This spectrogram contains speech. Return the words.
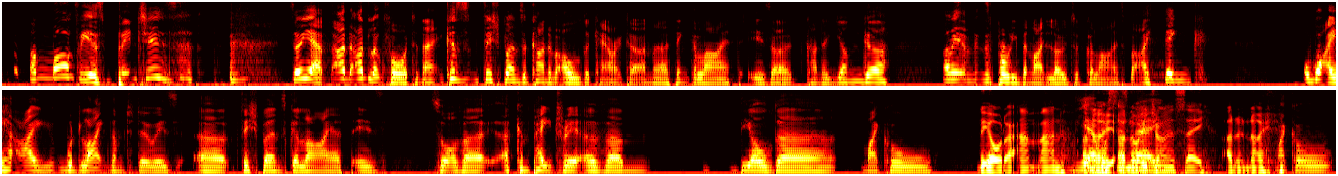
I'm Morpheus, bitches. So yeah, I'd, I'd look forward to that because Fishburne's a kind of older character, and I think Goliath is a kind of younger. I mean, there's probably been like loads of Goliaths, but I think what I I would like them to do is uh, Fishburne's Goliath is sort of a, a compatriot of um the older Michael the older Ant Man. Yeah, I know, what's I his know what you're name? trying to say. I don't know. Michael,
